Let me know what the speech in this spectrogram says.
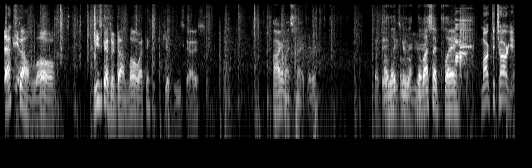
That That's vehicle. down low. These guys are down low. I think we could get these guys. Oh, I got my sniper. that, I'll Dave. let- These guys are the yours. less I play, Mark the target.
